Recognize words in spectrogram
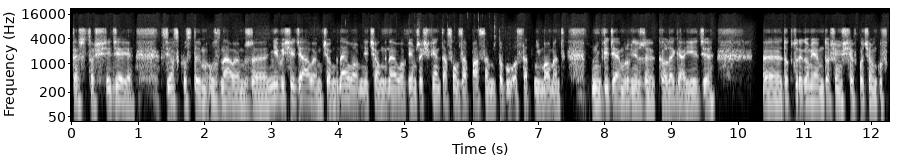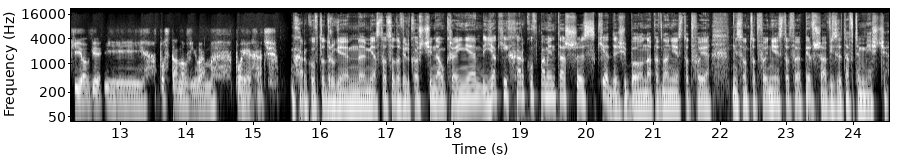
też coś się dzieje. W związku z tym uznałem, że nie wysiedziałem, ciągnęło mnie, ciągnęło. Wiem, że święta są zapasem, to był ostatni moment. Wiedziałem również, że kolega jedzie do którego miałem dosiąść się w pociągu w Kijowie i postanowiłem pojechać. Charków to drugie miasto co do wielkości na Ukrainie. Jakich Charków pamiętasz z kiedyś? Bo na pewno nie jest to twoje, nie są to twoje, nie jest to twoja pierwsza wizyta w tym mieście.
